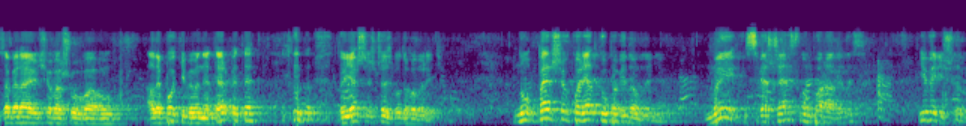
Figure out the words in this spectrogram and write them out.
забираючи вашу увагу. Але поки ви мене терпите, то я ще щось буду говорити. Ну, перше в порядку повідомлення. Ми з священством порадились і вирішили,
